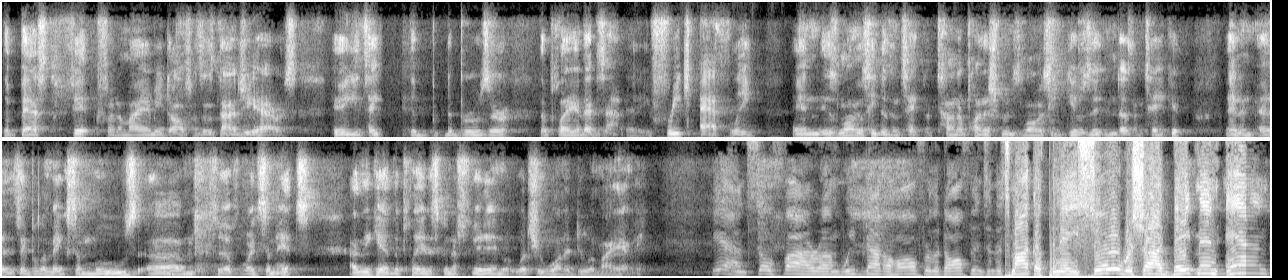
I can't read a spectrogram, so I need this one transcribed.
the best fit for the Miami Dolphins is Najee Harris. Here you take the, the bruiser, the player that's a freak athlete. And as long as he doesn't take a ton of punishment, as long as he gives it and doesn't take it, and, is able to make some moves um, to avoid some hits, I think he had the play that's going to fit in with what you want to do in Miami. Yeah, and so far um, we've got a haul for the Dolphins in the smock of Penei Sewell, Rashod Bateman, and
